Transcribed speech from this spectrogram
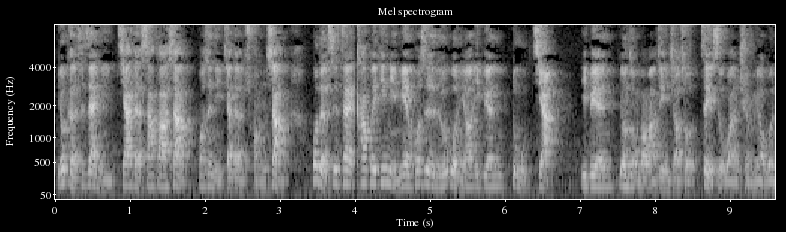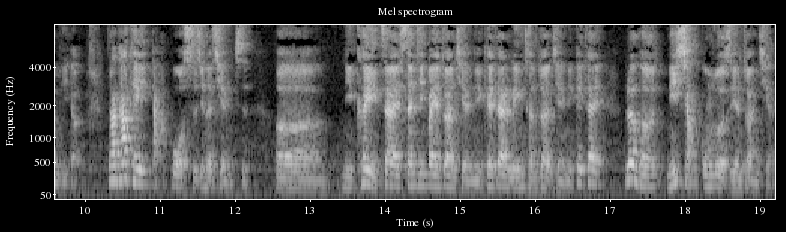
有可能是在你家的沙发上，或是你家的床上，或者是在咖啡厅里面，或是如果你要一边度假一边用这种方法进行销售，这也是完全没有问题的。那它可以打破时间的限制，呃，你可以在三更半夜赚钱，你可以在凌晨赚钱，你可以在任何你想工作的时间赚钱，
